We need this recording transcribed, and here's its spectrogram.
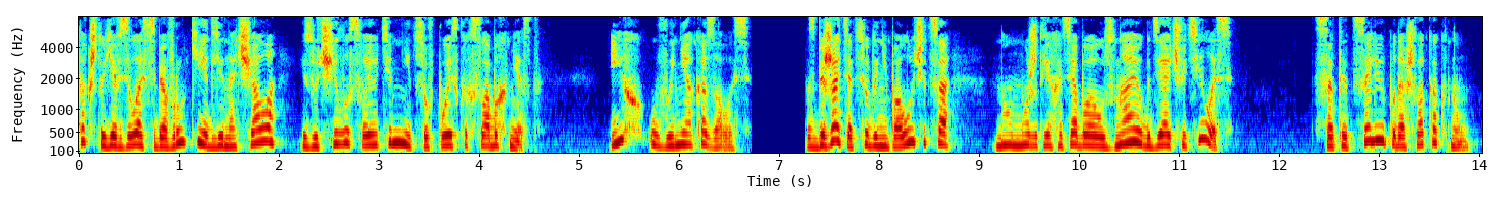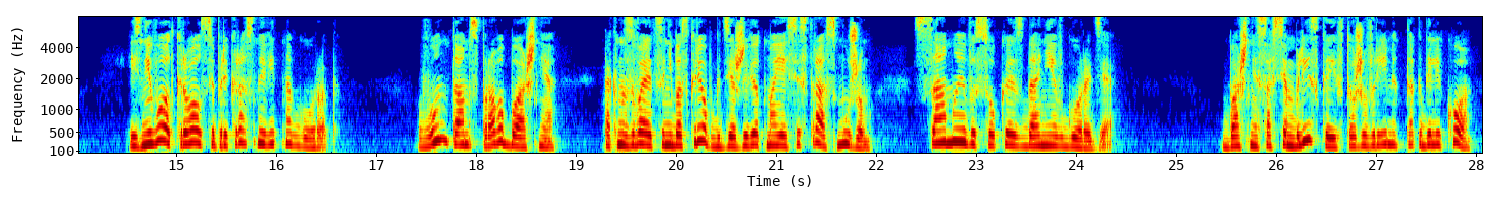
Так что я взяла себя в руки и для начала изучила свою темницу в поисках слабых мест. Их, увы, не оказалось. Сбежать отсюда не получится, но, может, я хотя бы узнаю, где очутилась? С этой целью подошла к окну. Из него открывался прекрасный вид на город. Вон там справа башня. Так называется небоскреб, где живет моя сестра с мужем. Самое высокое здание в городе. Башня совсем близко и в то же время так далеко —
